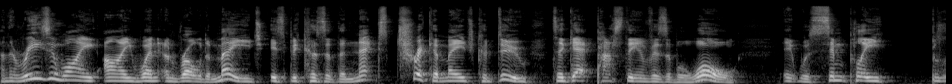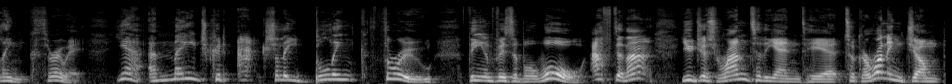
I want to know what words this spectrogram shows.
and the reason why I went and rolled a mage is because of the next trick a mage could do to get past the invisible wall. It was simply blink through it. Yeah, a mage could actually blink through the invisible wall. After that, you just ran to the end here, took a running jump,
